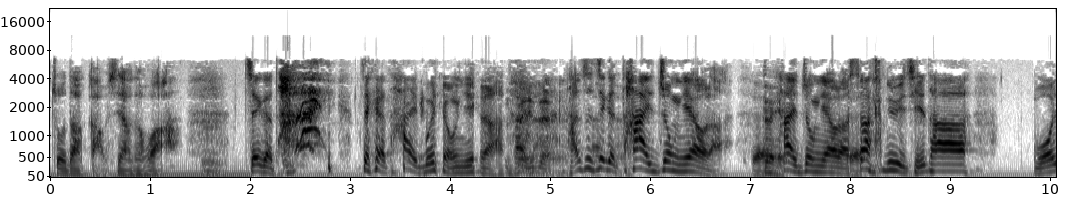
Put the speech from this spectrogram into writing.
做到搞笑的话，这个太 这个太不容易了。但是这个太重要了，对，太重要了。相对于其他。我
